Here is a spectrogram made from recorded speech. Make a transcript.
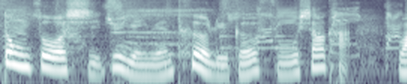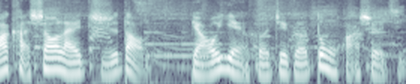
动作喜剧演员特吕格福肖卡瓦卡肖来指导。表演和这个动画设计，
